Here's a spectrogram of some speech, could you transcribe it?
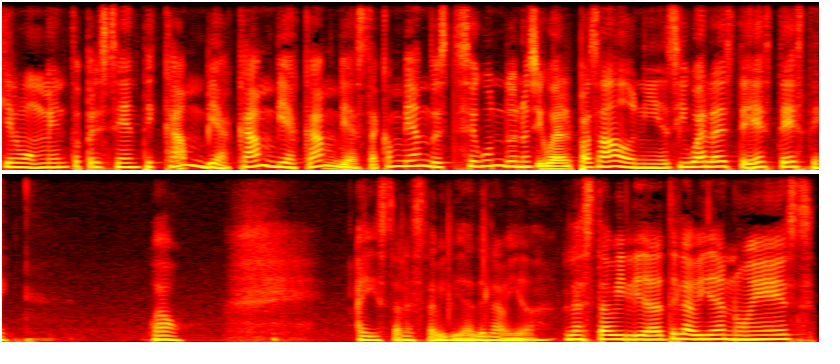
que el momento presente cambia, cambia, cambia, está cambiando. Este segundo no es igual al pasado, ni es igual a este, este, este. Wow. Ahí está la estabilidad de la vida. La estabilidad de la vida no es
